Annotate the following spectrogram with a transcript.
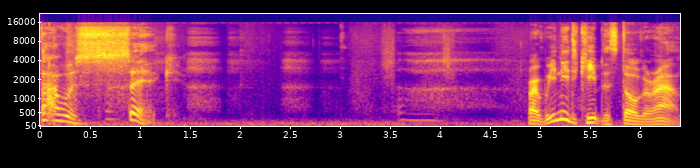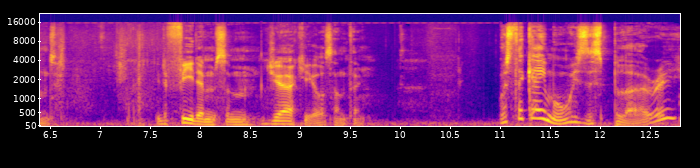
That was sick. Right, we need to keep this dog around. Need to feed him some jerky or something. Was the game always this blurry?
